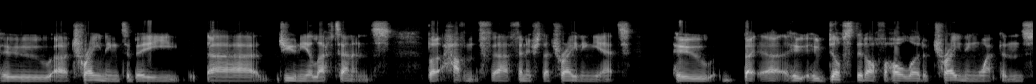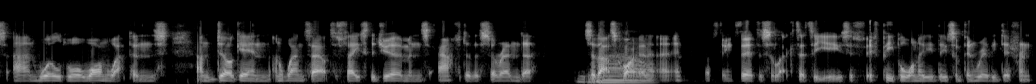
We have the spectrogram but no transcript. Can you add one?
who are training to be uh, junior lieutenants but haven't uh, finished their training yet, who, uh, who, who dusted off a whole load of training weapons and World War One weapons and dug in and went out to face the Germans after the surrender. So wow. that's quite an, an interesting theatre selector to use if, if people wanted to do something really different.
